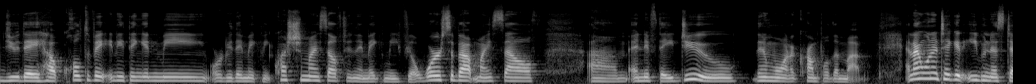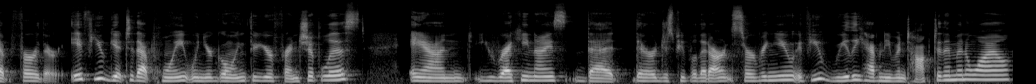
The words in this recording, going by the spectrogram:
do they help cultivate anything in me, or do they make me question myself? Do they make me feel worse about myself? Um, and if they do, then we want to crumple them up. And I want to take it even a step further. If you get to that point when you're going through your friendship list and you recognize that there are just people that aren't serving you, if you really haven't even talked to them in a while,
